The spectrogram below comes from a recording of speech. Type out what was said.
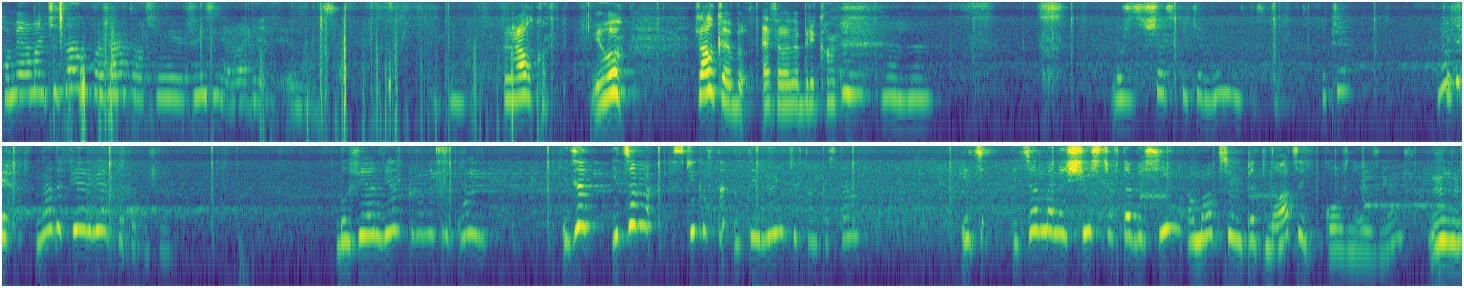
Камераман Титан пожертвовал своей жизни ради э, нас. Жалко. Його. Жалко б- этого добряка. Ага. Может, сейчас спикервумен поставить? Хотя... Надо, Нафиг. надо фейерверка покачать. Бо фейерверк вони прикольні. І це, і це м- скільки в те- ти юнітів там поставив? І це, і це в мене 6, а в тебе 7, а максимум 15 в кожного із нас. Угу.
